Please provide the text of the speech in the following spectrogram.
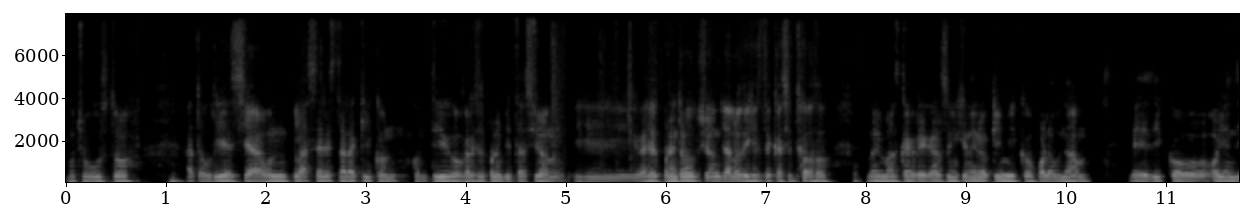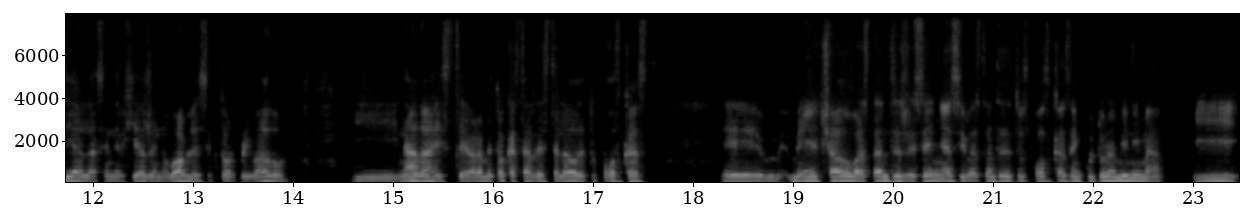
Mucho gusto a tu audiencia. Un placer estar aquí con, contigo. Gracias por la invitación y gracias por la introducción. Ya lo dijiste casi todo. No hay más que agregar. Soy ingeniero químico por la UNAM. Me dedico hoy en día a las energías renovables, sector privado. Y nada, este, ahora me toca estar de este lado de tu podcast. Eh, me he echado bastantes reseñas y bastantes de tus podcasts en Cultura Mínima y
